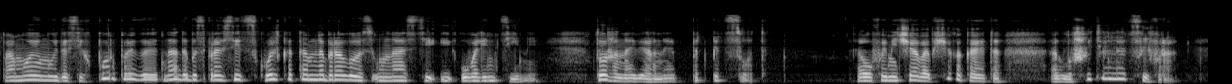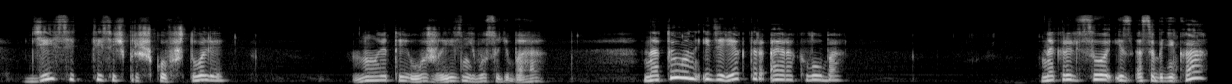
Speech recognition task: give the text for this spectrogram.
по-моему, и до сих пор прыгает. Надо бы спросить, сколько там набралось у Насти и у Валентины. Тоже, наверное, под пятьсот. А у Фомича вообще какая-то оглушительная цифра. Десять тысяч прыжков, что ли? Ну, это его жизнь, его судьба. На то он и директор аэроклуба. На крыльцо из особняка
